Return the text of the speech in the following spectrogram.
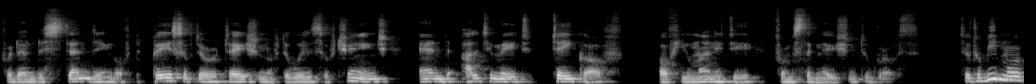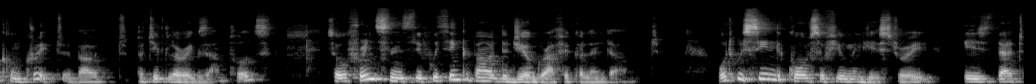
for the understanding of the pace of the rotation of the wheels of change and ultimate takeoff of humanity from stagnation to growth. So, to be more concrete about particular examples, so for instance, if we think about the geographical endowment, what we see in the course of human history is that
